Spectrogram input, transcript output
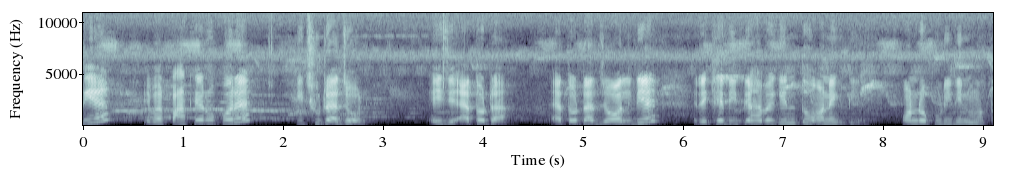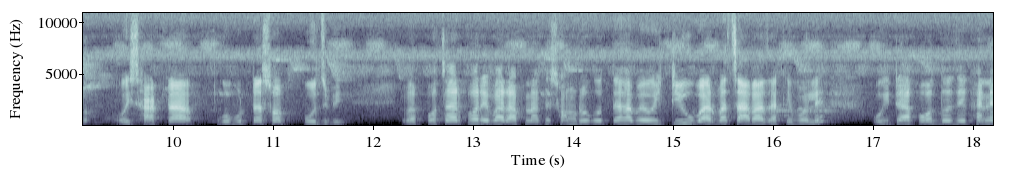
দিয়ে এবার পাঁকের উপরে কিছুটা জল। এই যে এতটা এতটা জল দিয়ে রেখে দিতে হবে কিন্তু অনেক দিন, পনেরো কুড়ি দিন মতো। ওই সারটা, গোবরটা সব পচবে। এবার পচার পর এবার আপনাকে সংগ্রহ করতে হবে ওই টিউবার বা চারা যাকে বলে। ওইটা পদ্ম যেখানে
